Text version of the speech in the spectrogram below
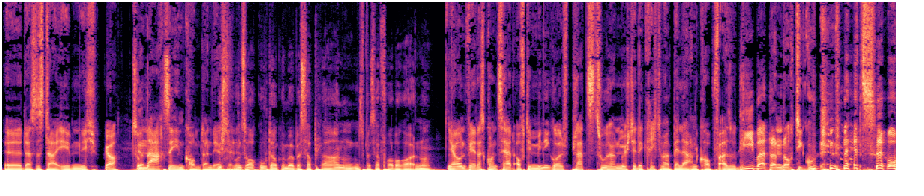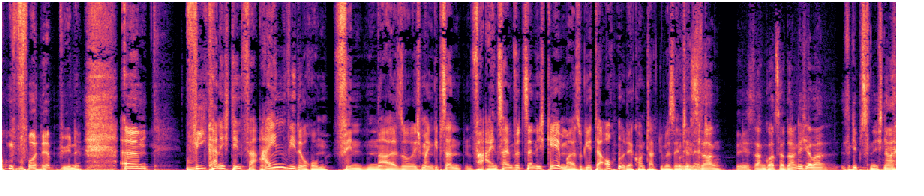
äh, dass es da eben nicht ja, zum Ja. Nachsehen kommt an der Ist für Stelle. uns auch gut, dann können wir besser planen und uns besser vorbereiten. Ne? Ja, und wer das Konzert auf dem Minigolfplatz zuhören möchte, der kriegt immer Bälle an den Kopf. Also lieber dann doch die guten Plätze oben vor der Bühne. Ähm, wie kann ich den Verein wiederum finden? Also ich meine, gibt's dann Vereinsheim wird's ja nicht geben. Also geht da auch nur der Kontakt übers Will ich Internet. sagen, will ich sagen, Gott sei Dank nicht, aber es gibt's nicht. Nein.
